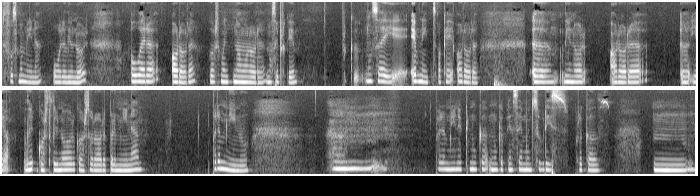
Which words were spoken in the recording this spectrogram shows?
fosse uma menina, ou era Leonor, ou era Aurora. Gosto muito do nome Aurora, não sei porquê porque, não sei, é, é bonito, ok? Aurora. Uh, Leonor, Aurora, uh, yeah. Le gosto de Leonor, gosto de Aurora para menina. Para menino. Para menina que nunca, nunca pensei muito sobre isso, por acaso. Hum,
